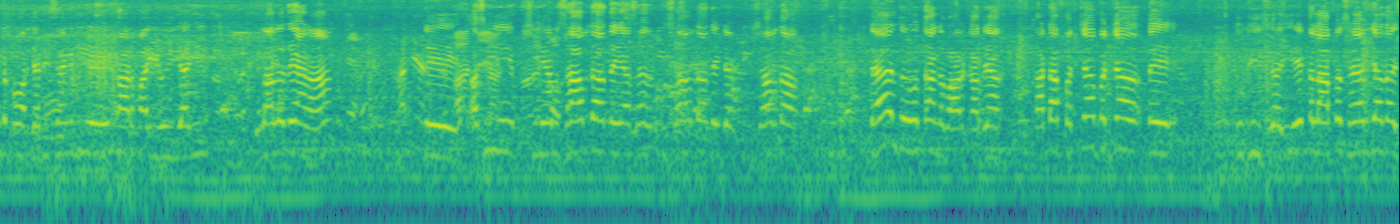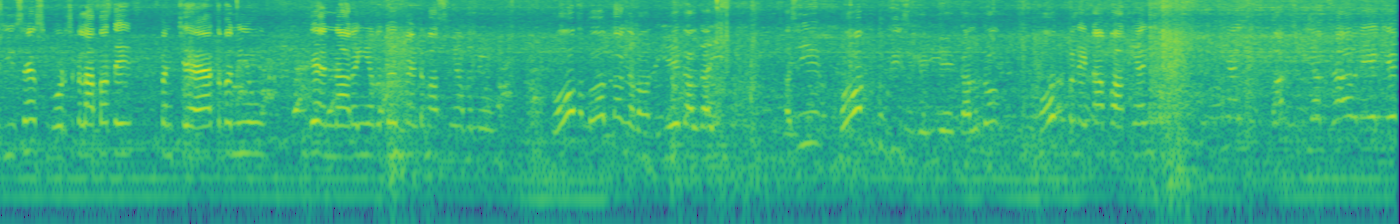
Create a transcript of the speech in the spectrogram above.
ਪਿੰਡ ਬੋਰਜਰੀ ਸਿੰਘ ਦੀ ਇਹ ਕਾਰਵਾਈ ਹੋਈ ਆ ਜੀ, ਜ਼ਿਲ੍ਹਾ ਲੁਧਿਆਣਾ। ਤੇ ਅਸੀਂ ਸੀਐਮ ਸਾਹਿਬ ਦਾ ਤੇ ਐਸਐਸਪੀ ਸਾਹਿਬ ਦਾ ਤੇ ਡਿਪਟੀ ਸਾਹਿਬ ਦਾ ਤਹਿ ਦਿਲੋਂ ਧੰਨਵਾਦ ਕਰਦੇ ਹਾਂ। ਸਾਡਾ ਬੱਚਾ ਬੱਚਾ ਤੇ ਦੁਖੀ ਸੀਗਾ ਜੀ। ਇਹ club Sahibzada Ajit Singh sports club ਅਤੇ ਪੰਚਾਇਤ ਬੰਨਿਓ ਤੇ ਐਨਆਰਆਈਆਂ ਵੱਲੋਂ, ਪਿੰਡ ਵਾਸੀਆਂ ਵੱਲੋਂ ਬਹੁਤ ਬਹੁਤ ਧੰਨਵਾਦ ਜੀ ਇਹ ਗੱਲ ਦਾ ਜੀ। ਅਸੀਂ ਬਹੁਤ ਦੁਖੀ ਸੀਗੇ ਜੀ ਇਹ ਗੱਲ ਤੋਂ, ਬਹੁਤ ਪਲੇਟਾਂ ਪਾਤੀਆਂ ਜੀ। ਪਰ ਸੀਐਮ ਸਾਹਿਬ ਨੇ ਜੇ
